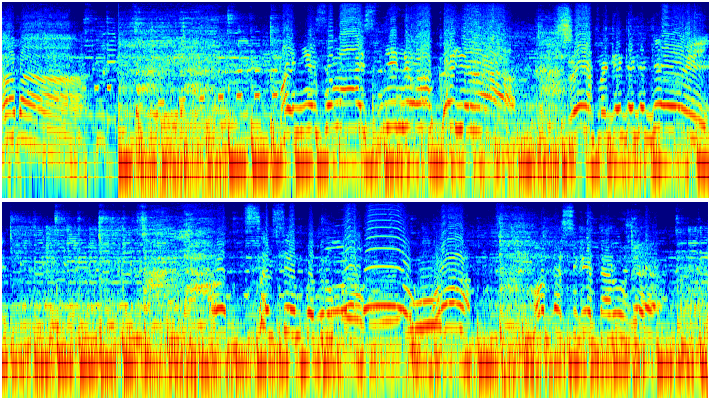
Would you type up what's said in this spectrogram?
Оба! Понеслась нелегкая! Шеф, эгегегегей! Вот совсем по-другому. Вот наше секретное оружие.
